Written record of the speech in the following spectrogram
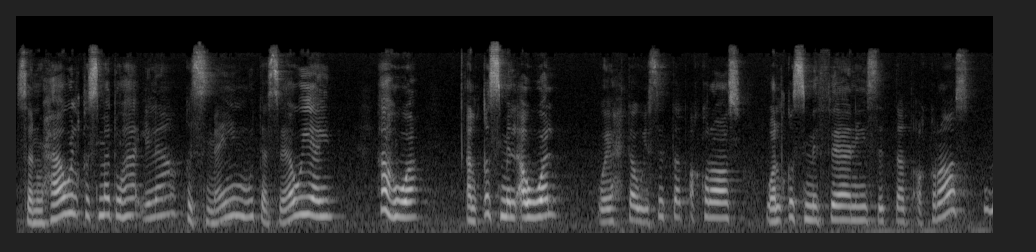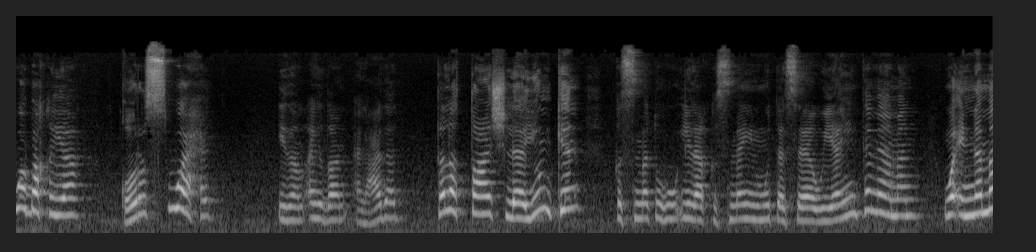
سنحاول قسمتها إلى قسمين متساويين. ها هو القسم الأول ويحتوي ستة أقراص والقسم الثاني ستة أقراص وبقي قرص واحد. إذا أيضا العدد 13 لا يمكن قسمته إلى قسمين متساويين تماما وإنما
